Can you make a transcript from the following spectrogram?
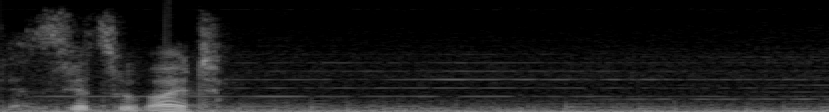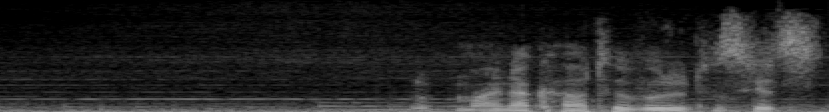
Das ist jetzt so weit. Laut meiner Karte würde das jetzt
